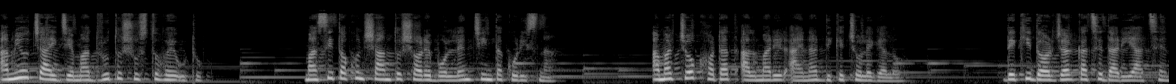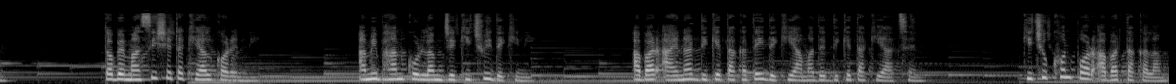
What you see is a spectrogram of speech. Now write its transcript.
আমিও চাই যে মা দ্রুত সুস্থ হয়ে উঠুক। মাসি তখন শান্ত স্বরে বললেন, চিন্তা করিস না। আমার চোখ হঠাৎ আলমারির আয়নার দিকে চলে গেল। দেখি দরজার কাছে দাঁড়িয়ে আছেন। তবে মাসি সেটা খেয়াল করেননি। আমি ভান করলাম যে কিছুই দেখিনি। আবার আয়নার দিকে তাকাতেই দেখি আমাদের দিকে তাকিয়ে আছেন। কিছুক্ষণ পর আবার তাকালাম।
